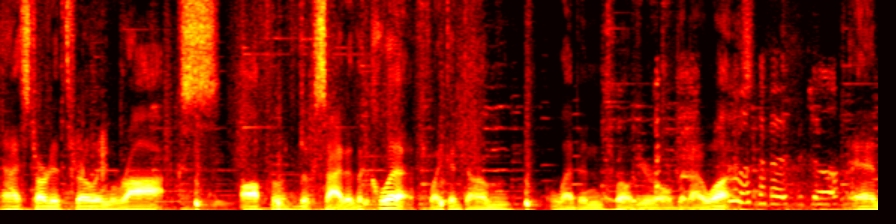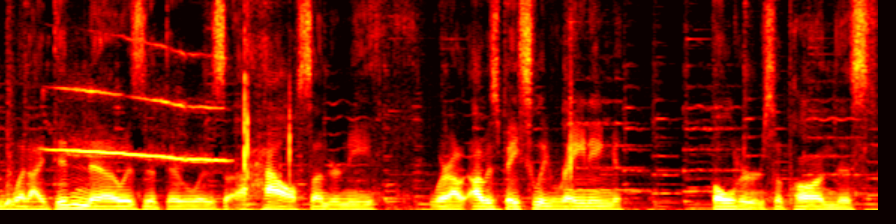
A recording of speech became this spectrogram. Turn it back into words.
and I started throwing rocks off of the side of the cliff, like a dumb 11, 12 year old that I was. And what I didn't know is that there was a house underneath where I, I was basically raining boulders upon this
